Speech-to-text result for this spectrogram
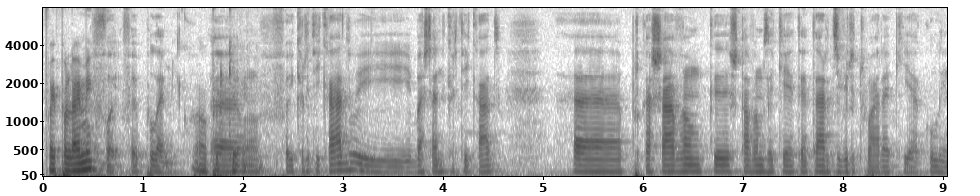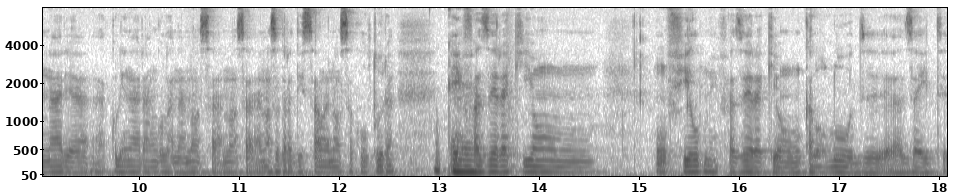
Foi polêmico? Foi, foi polémico. Oh, foi criticado e bastante criticado ah, porque achavam que estávamos aqui a tentar desvirtuar aqui a culinária, a culinária angolana, a nossa, a nossa, a nossa tradição, a nossa cultura, Ok. em fazer aqui um, um filme, em fazer aqui um calulu de azeite,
